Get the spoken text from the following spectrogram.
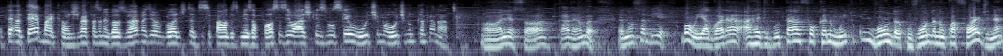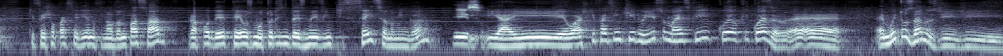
Até, até Marcão, a gente vai fazer um negócio, vai, mas eu vou antecipar uma das minhas apostas. Eu acho que eles vão ser o último, o último no campeonato. Olha só, caramba, eu não sabia. Bom, e agora a Red Bull tá focando muito com Honda, com Honda, não com a Ford, né? Que fechou parceria no final do ano passado para poder ter os motores em 2026, se eu não me engano. Isso. E, e aí eu acho que faz sentido isso, mas que, que coisa. é, é é muitos anos de, de,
